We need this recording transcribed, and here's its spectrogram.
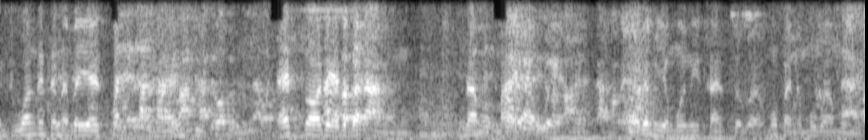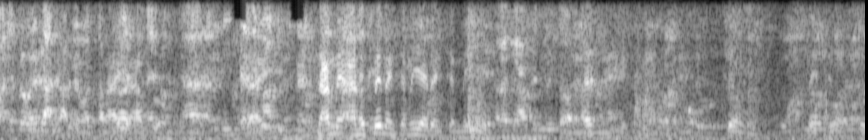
nti wankasa na bɛyɛ expenses na nti extra ɔdɛ yɛde bɛka ho no na mo maa yɛ awɛ na ɔdɛ mi yɛ money transfer bɛ mo fɛ na mobile money nti na mo maa yɛ abɔ na yɛ sami anope na nkyɛn mi yɛ dɛ nkyɛn mi yɛ estimate kyɛn na ti mo so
